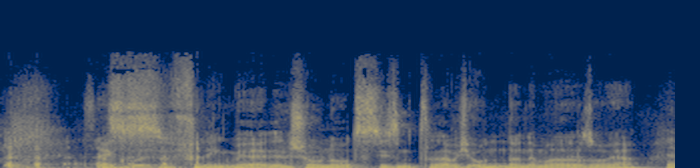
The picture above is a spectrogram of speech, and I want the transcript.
das cool. verlinken wir in den Show Notes. Die sind, glaube ich, unten dann immer so, ja. ja.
